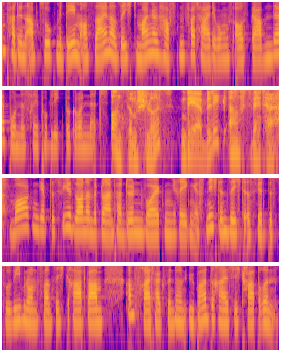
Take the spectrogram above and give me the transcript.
Trump hat den Abzug mit dem aus seiner Sicht mangelhaften Verteidigungsausgaben der Bundesrepublik begründet. Und zum Schluss der Blick aufs Wetter. Morgen gibt es viel Sonne mit nur ein paar dünnen Wolken. Regen ist nicht in Sicht. Es wird bis zu 27 Grad warm. Am Freitag sind dann über 30 Grad drin.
